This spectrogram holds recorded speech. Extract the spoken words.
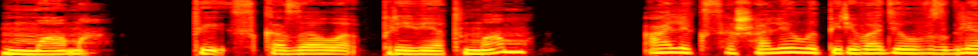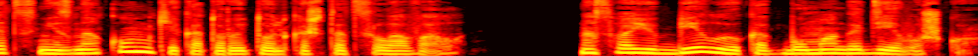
«Мама, ты сказала «привет, мам»?» Алекс ошалел и переводил взгляд с незнакомки, которую только что целовал, на свою белую, как бумага, девушку.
